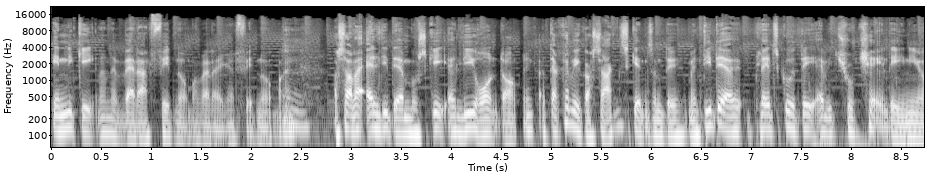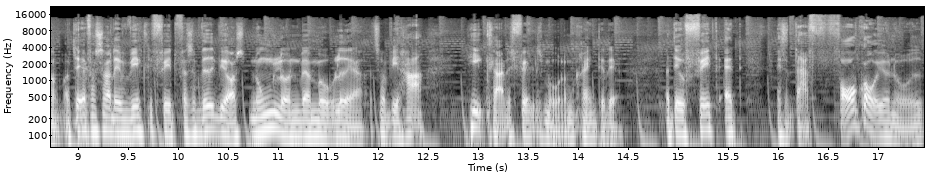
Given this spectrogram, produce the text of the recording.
inde i generne, hvad der er et fedt nummer, hvad der ikke er et fedt nummer. Mm. Og så er der alle de der moskéer lige rundt om, ikke? og der kan vi godt sagtens skændes om det. Men de der pletskud, det er vi totalt enige om, og derfor så er det virkelig fedt, for så ved vi også nogenlunde, hvad målet er. Så vi har helt klart et fælles mål omkring det der. Og det er jo fedt, at altså, der foregår jo noget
